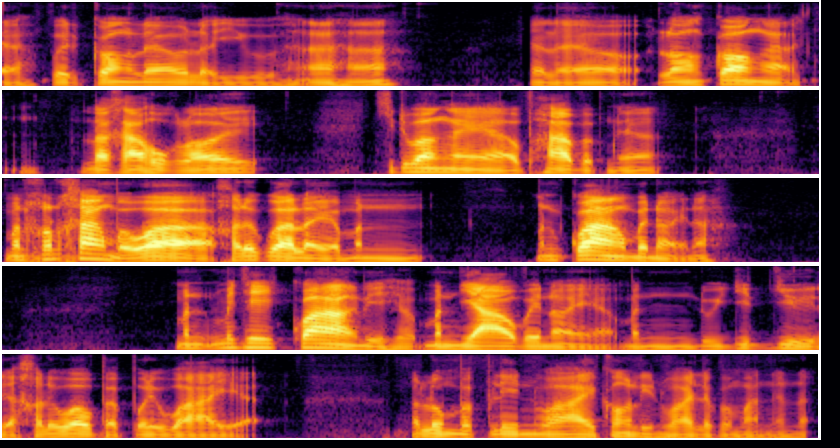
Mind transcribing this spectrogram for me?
อะเปิดกล้องแล้วเหรออยู่อ่าฮะ ใช่แล้วลองกล้องอะ ราคาหกร้อยคิดว่าไงอะภาพแบบเนี้ย มันค่อนข้างแบบว่าเขาเรียกว่าอะไรอะมันมันกว้างไปหน่อยนะมันไม่ใช่กว้างดิมันยาวไปหน่อยอะมันดูยืดยืดอะเขาเรียกว่าแบบบริวายอะอารมณ์แบบเลนวายกล้องเลนวายอะไรประมาณนั้นอะ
